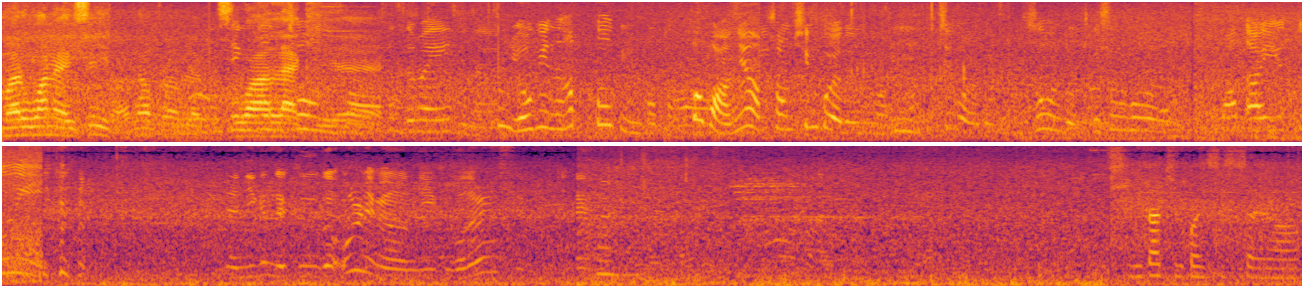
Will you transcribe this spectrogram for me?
marijuana, I. No problem. I like. Yeah. 핸드메이드네 여기는 합법인가 봐 합법 아니야? 사람 신고해야 되는 거 아니야? 찍어야 돼 무서운데 어떻게 신고해 What are you doing? 야 니 근데 그거 올리면 니 그거 달릴 수 있대 비가 죽어 있었어요.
